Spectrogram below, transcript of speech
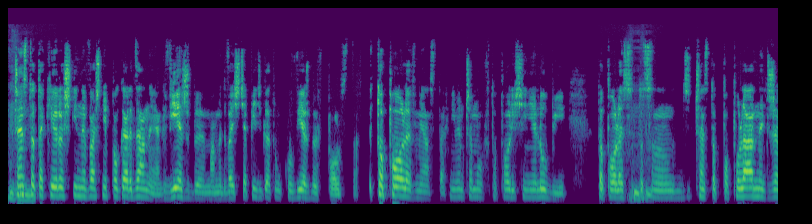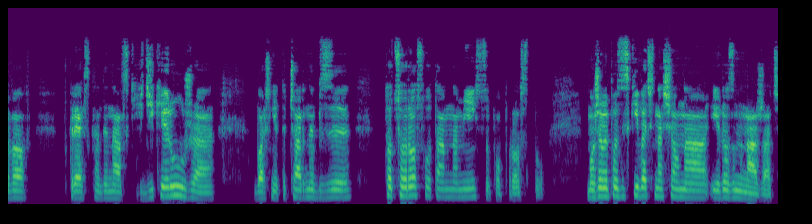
Mhm. Często takie rośliny właśnie pogardzane, jak wierzby, mamy 25 gatunków wierzby w Polsce. Topole w miastach, nie wiem czemu w Topoli się nie lubi. Topole to mhm. są często popularne drzewa w krajach skandynawskich, dzikie róże, właśnie te czarne bzy, to co rosło tam na miejscu po prostu. Możemy pozyskiwać nasiona i rozmnażać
